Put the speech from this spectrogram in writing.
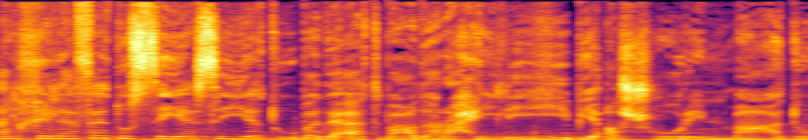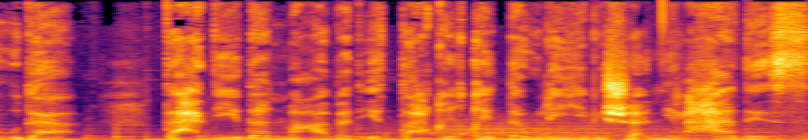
الخلافات السياسية بدأت بعد رحيله بأشهر معدودة، تحديداً مع بدء التحقيق الدولي بشأن الحادث،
